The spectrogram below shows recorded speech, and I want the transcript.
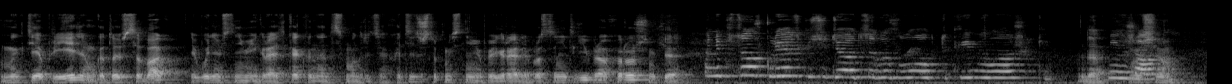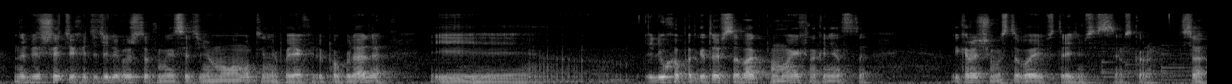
мы к тебе приедем, готовь собак и будем с ними играть. Как вы на это смотрите? Хотите, чтобы мы с ними поиграли? Просто они такие прям хорошенькие. Они постоянно в клетке сидят, целый влог, такие милашки. Да. Мне в общем, напишите, хотите ли вы, чтобы мы с этими маламутами поехали, погуляли. И Илюха, подготовь собак, помой их наконец-то. И, короче, мы с тобой встретимся совсем скоро. Все,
